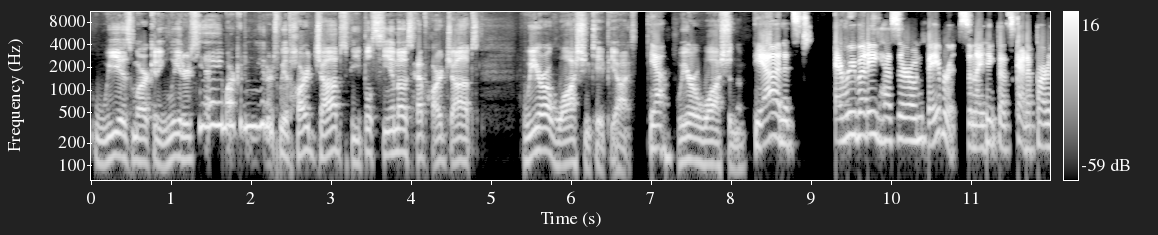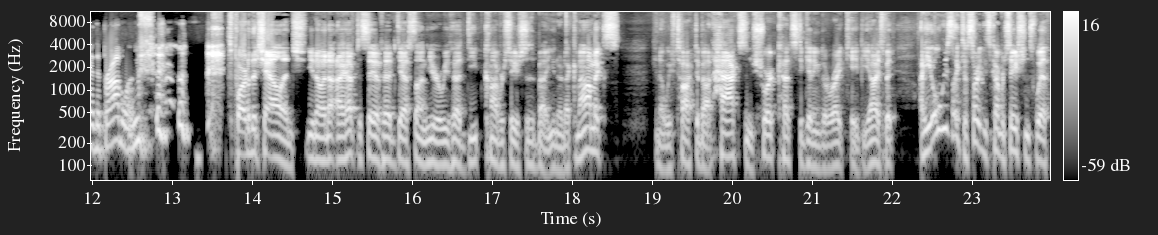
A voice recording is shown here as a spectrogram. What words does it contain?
we as marketing leaders, yay, marketing leaders, we have hard jobs, people. CMOs have hard jobs. We are awash in KPIs. Yeah. We are awash in them. Yeah. And it's everybody has their own favorites. And I think that's kind of part of the problem. it's part of the challenge. You know, and I have to say, I've had guests on here. We've had deep conversations about unit economics. You know, we've talked about hacks and shortcuts to getting the right KPIs. But I always like to start these conversations with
